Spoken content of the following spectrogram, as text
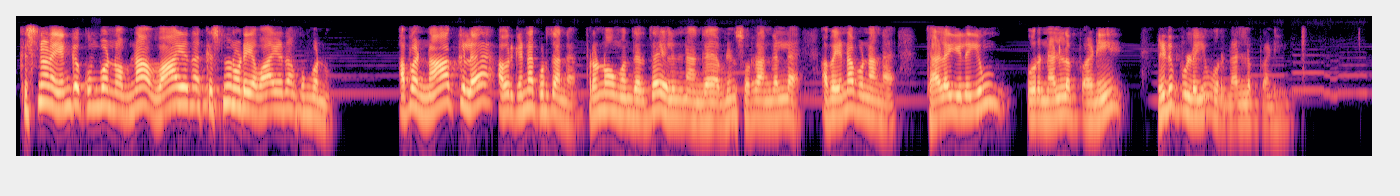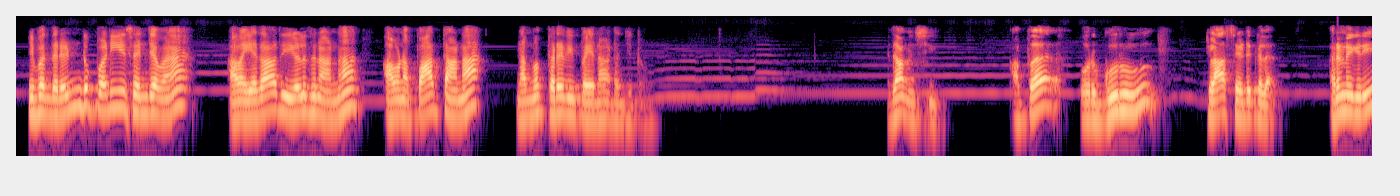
கிருஷ்ணனை எங்க கும்பிடணும்னா வாயை தான் கிருஷ்ணனுடைய வாயை தான் கும்பிடணும். அப்போ நாக்கில் அவருக்கு என்ன கொடுத்தாங்க? பிரணவ மந்திரத்தை எழுதினாங்க அப்படின்னு சொல்கிறாங்கல்ல அப்போ என்ன பண்ணாங்க? தலையிலையும் ஒரு நல்ல பணி இடுப்புலையும் ஒரு நல்ல பணி. இப்போ இந்த ரெண்டு பணியும் செஞ்சவன் அவன் ஏதாவது எழுதுனான்னா அவனை பார்த்தானா நம்ம பிறவி பயனை அடைஞ்சிட்டோம். இதான் விஷயம். அப்போ ஒரு குரு கிளாஸ் எடுக்கலை. அருணகிரி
